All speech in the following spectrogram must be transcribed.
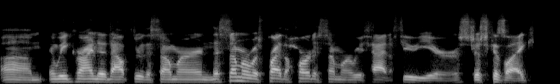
Um, and we grinded out through the summer, and this summer was probably the hardest summer we've had in a few years, just because like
